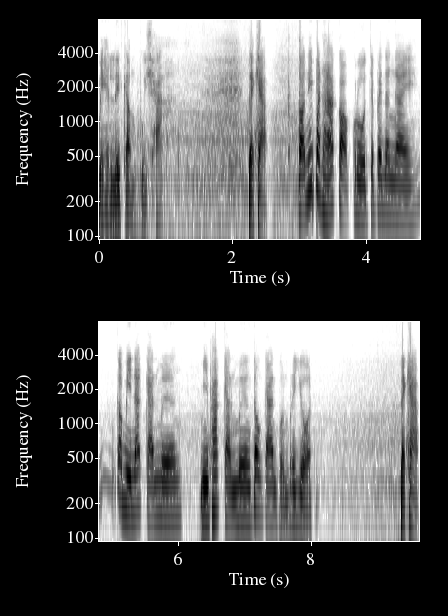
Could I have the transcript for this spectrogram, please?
มรหรือกัมพูชานะครับ ตอนนี้ปัญหาเกาะกรูดจะเป็นยังไง ก็มีนักการเมือง มีพรรคการเมืองต้องการผลประโยชน์นะครับ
